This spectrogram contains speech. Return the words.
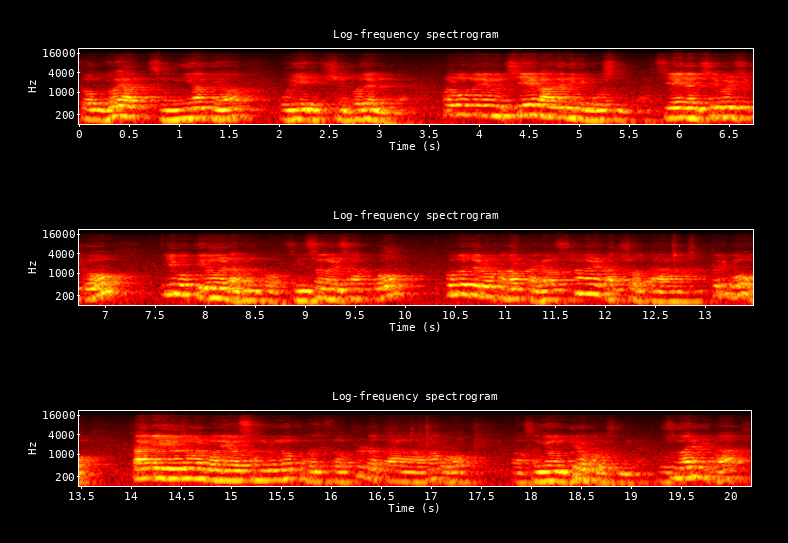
좀 요약 정리하며 우리에게 주시는 버전입니다. 오늘 본문에 지혜가 하는 일이 무엇입니까? 지혜는 집을 짓고 일곱 기둥을 다듬고 짐승을 쌓고 포도주를 혼합하여 상을 갖추었다. 그리고 자기의 여정을 보내어 성경 높은 곳에서 풀렀다 하고 어, 성경은 기록하고 있습니다. 무슨 말입니까?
